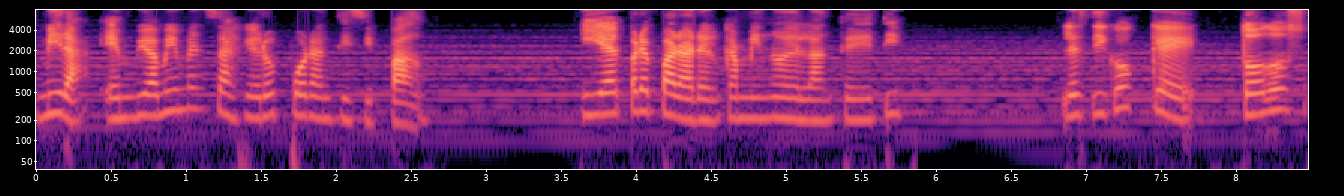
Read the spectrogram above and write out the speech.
mira, envió a mi mensajero por anticipado, y él preparará el camino delante de ti. Les digo que todos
